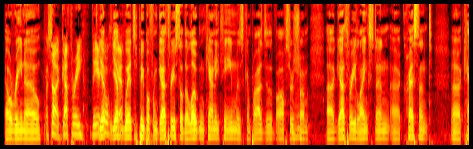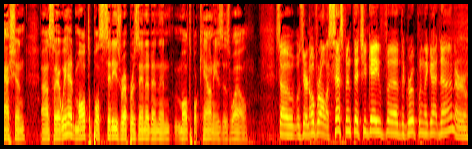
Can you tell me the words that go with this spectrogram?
El Reno. I saw a Guthrie vehicle. Yep, yep. It's people from Guthrie. So the Logan County team was comprised of officers mm-hmm. from uh, Guthrie, Langston, uh, Crescent, uh, Cashion. Uh, so yeah, we had multiple cities represented, and then multiple counties as well. So, was there an overall assessment that you gave uh, the group when they got done, or?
